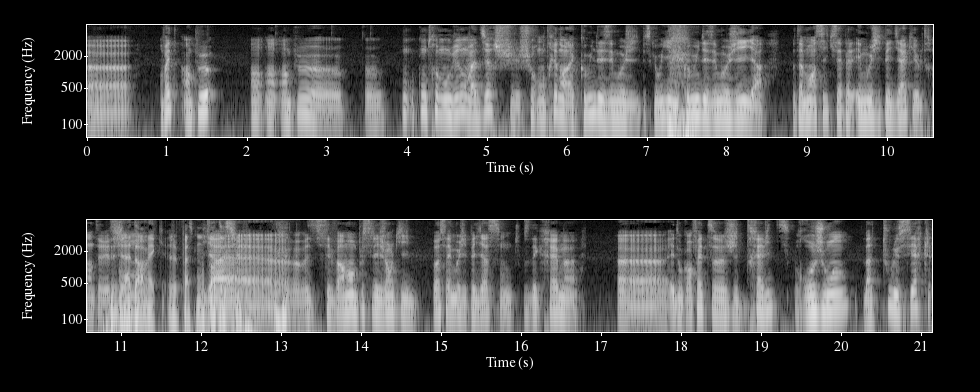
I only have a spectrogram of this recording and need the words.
euh, en fait, un peu, un, un, un peu euh, euh, con- contre mon gré, on va dire, je, suis- je suis rentré dans la commune des emojis. Parce que oui, il y a une commune des emojis. Il y a notamment un site qui s'appelle Emojipedia qui est ultra intéressant. Je l'adore, mec. Je passe mon temps dessus. euh, c'est vraiment en plus les gens qui bossent à Emojipedia sont tous des crèmes. Euh, et donc en fait, euh, j'ai très vite rejoint bah, tout le cercle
